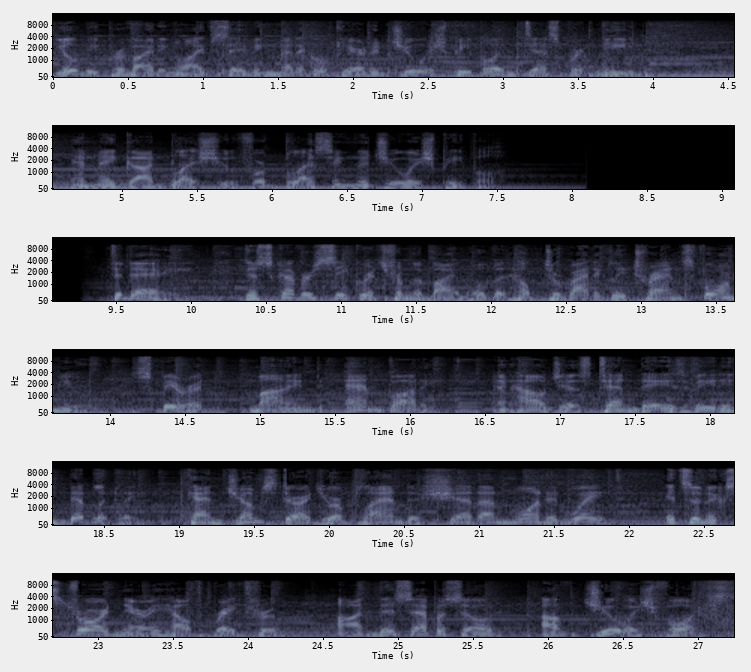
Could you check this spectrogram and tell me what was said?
you'll be providing life saving medical care to Jewish people in desperate need. And may God bless you for blessing the Jewish people. Today, discover secrets from the Bible that help to radically transform you, spirit, mind, and body, and how just 10 days of eating biblically can jumpstart your plan to shed unwanted weight. It's an extraordinary health breakthrough on this episode of Jewish Voice.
